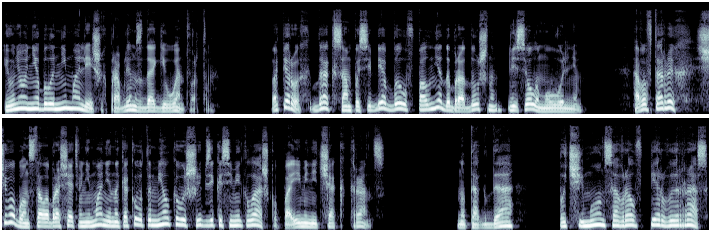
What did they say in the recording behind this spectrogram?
и у него не было ни малейших проблем с Даги Уэнтвортом. Во-первых, Даг сам по себе был вполне добродушным, веселым увольнем. А во-вторых, с чего бы он стал обращать внимание на какого-то мелкого шибзика-семиклашку по имени Чак Кранц? Но тогда почему он соврал в первый раз,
